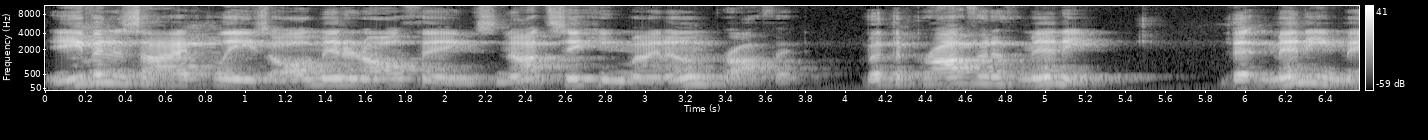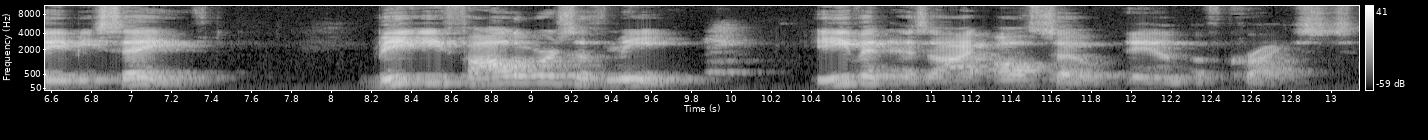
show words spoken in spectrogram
Even as I please all men in all things, not seeking mine own profit, but the profit of many, that many may be saved. Be ye followers of me even as I also am of Christ.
